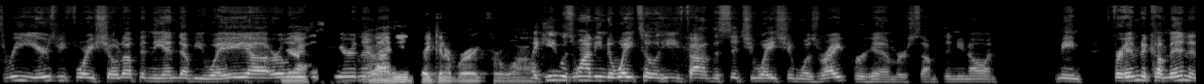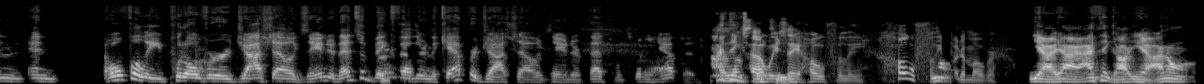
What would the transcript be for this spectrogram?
three years before he showed up in the NWA uh, earlier Yeah. this year and then Yeah, he had taken a break for a while. like he was wanting to wait till he found the situation was right for him or something, you know. And I mean, for him to come in and and hopefully put over Josh Alexander, that's a big feather in the cap for Josh Alexander if that's what's going to happen. I, I think love how so, we say hopefully. Hopefully put him over. Yeah, yeah, I think I yeah, I don't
